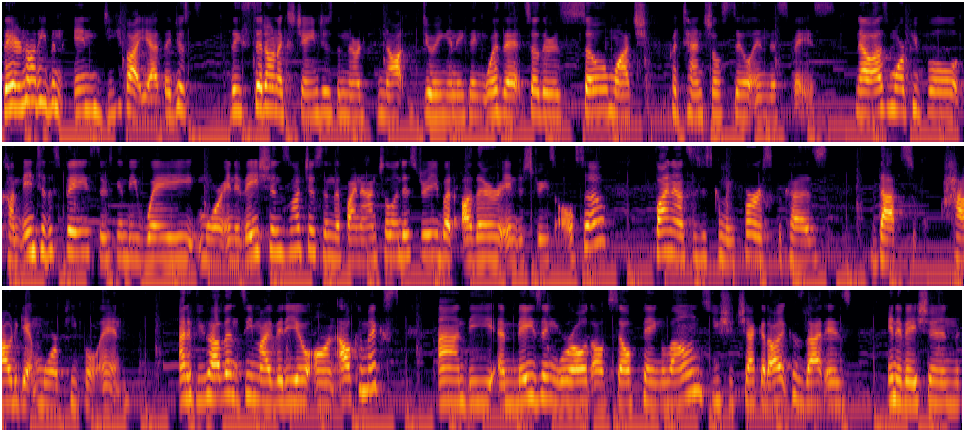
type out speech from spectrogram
they're not even in DeFi yet. They just they sit on exchanges and they're not doing anything with it. So there is so much potential still in this space. Now, as more people come into the space, there's going to be way more innovations, not just in the financial industry, but other industries also. Finance is just coming first because that's how to get more people in. And if you haven't seen my video on Alchemix and the amazing world of self-paying loans, you should check it out because that is innovation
